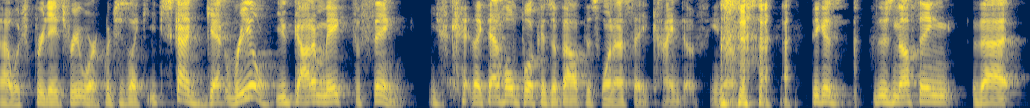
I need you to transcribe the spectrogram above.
uh, which predates rework, which is like, you just got to get real. You got to make the thing you like that whole book is about this one essay, kind of, you know, because there's nothing that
